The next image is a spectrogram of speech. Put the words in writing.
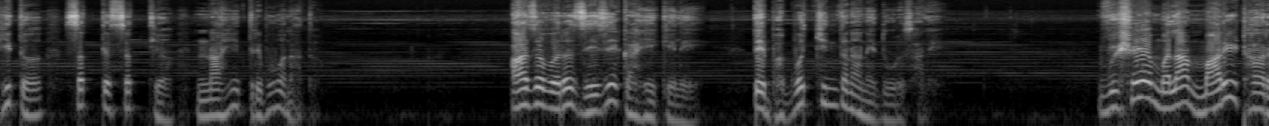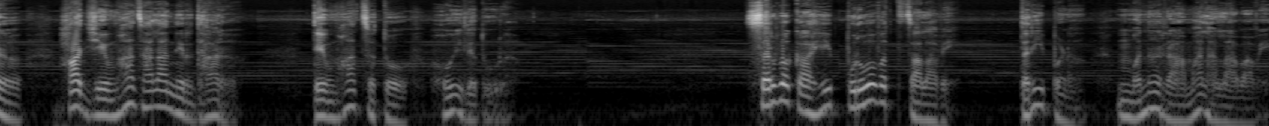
हित सत्य सत्य नाही त्रिभुवनात आजवर जे जे काही केले ते भगवत चिंतनाने दूर झाले विषय मला मारी ठार हा जेव्हा झाला निर्धार तेव्हाच तो होईल दूर. सर्व काही पूर्ववत चालावे तरी पण मन रामाला लावावे.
